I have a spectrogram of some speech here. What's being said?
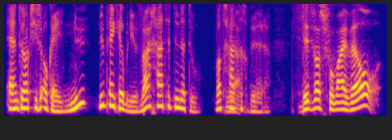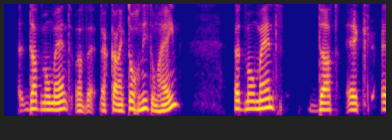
en toen had ik oké, nu, nu ben ik heel benieuwd. Waar gaat het nu naartoe? Wat gaat Ja. er gebeuren? Dit was voor mij wel dat moment, want eh, daar kan ik toch niet omheen. Het moment dat ik eh,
